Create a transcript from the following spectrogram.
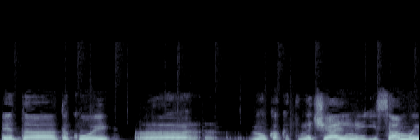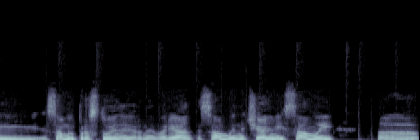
это такой, э, ну как это, начальный и самый, самый простой, наверное, вариант, и самый начальный, и самый, э,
